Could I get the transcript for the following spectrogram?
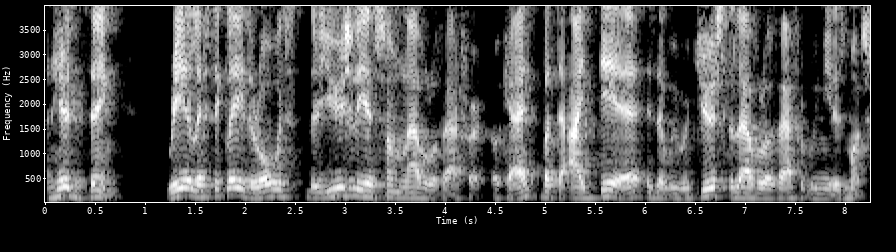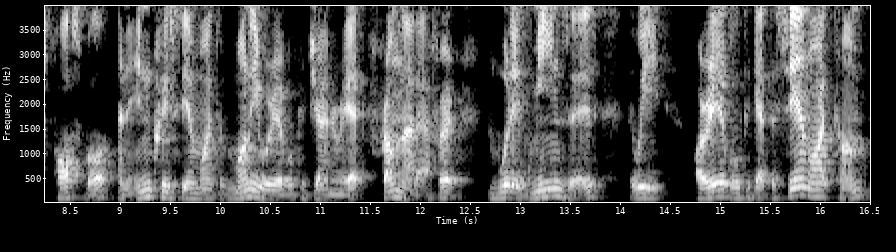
And here's the thing. Realistically, there always, there usually is some level of effort, okay? But the idea is that we reduce the level of effort we need as much as possible and increase the amount of money we're able to generate from that effort. And what it means is that we are able to get the same outcome,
